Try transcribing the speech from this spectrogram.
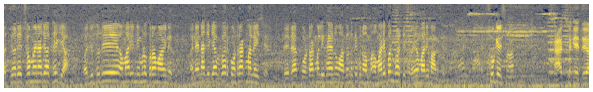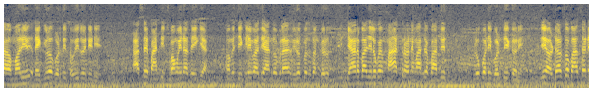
અત્યારે છ મહિના જેવા થઈ ગયા. હજુ સુધી અમારી નિમણૂક કરવામાં આવી નથી. અને એના જગ્યા પર કોન્ટ્રાક્ટમાં લે છે. તો એના કોન્ટ્રાક્ટમાં લીધા એનો વાંધો નથી પણ અમારી પણ ભરતી છે. એ અમારી માંગ છે. શું કહેશો આ જ છે કે જે અમારી રેગ્યુલર ભરતી થવી જોઈ હતી આશરે પાંચથી છ મહિના થઈ ગયા. અમે ચીખલીમાં જે આંદોલન પેલા વિરોધ પ્રદર્શન કર્યું, ત્યારબાદ એ લોકોએ માત્ર અને માત્ર પાંત્રીસ લોકોની ભરતી કરી. જે અઢારસો બાસઠ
